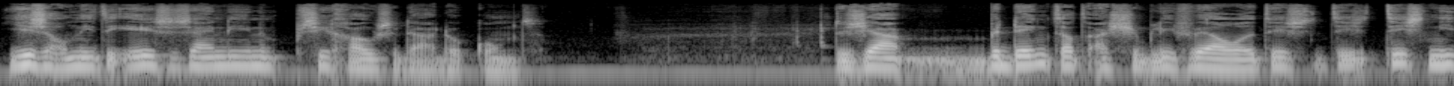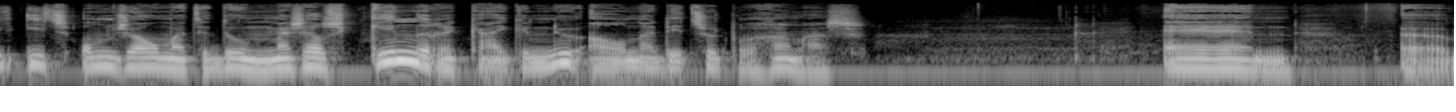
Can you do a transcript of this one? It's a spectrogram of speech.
je zal niet de eerste zijn die in een psychose daardoor komt. Dus ja, bedenk dat alsjeblieft wel. Het is, het, is, het is niet iets om zomaar te doen. Maar zelfs kinderen kijken nu al naar dit soort programma's. En ehm,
